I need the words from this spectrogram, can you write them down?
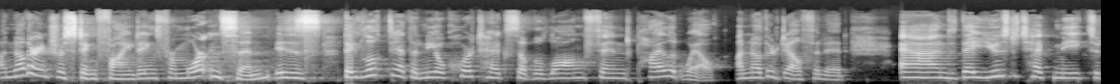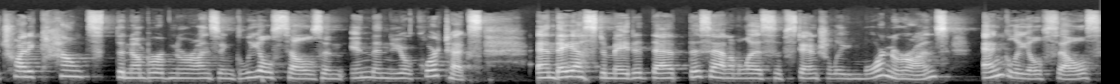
Another interesting finding from Mortensen is they looked at the neocortex of the long-finned pilot whale, another delphinid, and they used a technique to try to count the number of neurons and glial cells in, in the neocortex. And they estimated that this animal has substantially more neurons and glial cells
